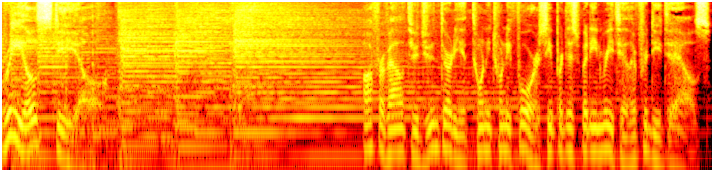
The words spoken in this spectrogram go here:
Real STIHL. Offer valid through June 30th, 2024. See participating retailer for details.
